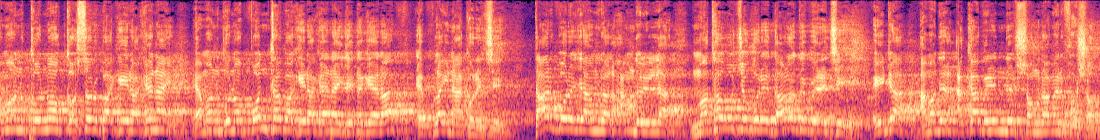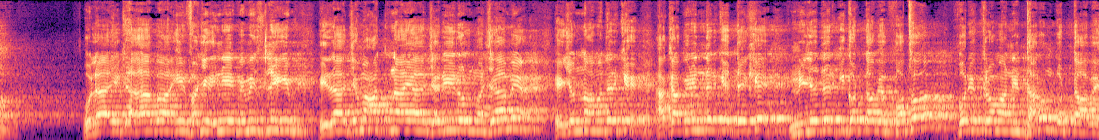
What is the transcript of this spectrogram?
এমন কোনো কসর বাকি রাখে নাই, এমন কোনো পন্থা বাকি রাখে নাই যেটাকে এরা অ্যাপ্লাই না করেছে। তারপরে যে আমরা আলহামদুলিল্লাহ মাথা উঁচু করে দাঁড়াতে পেরেছি, এইটা আমাদের আকাবিরিনদের সংগ্রামের ফসল। أولئك آبائي فجئني بمثلهم إذا جمعتنا يا جرير المجامع এই জন্য আমাদেরকে আকাবিরিনদেরকে দেখে নিজেদের কি করতে হবে পথ পরিক্রমা নির্ধারণ করতে হবে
